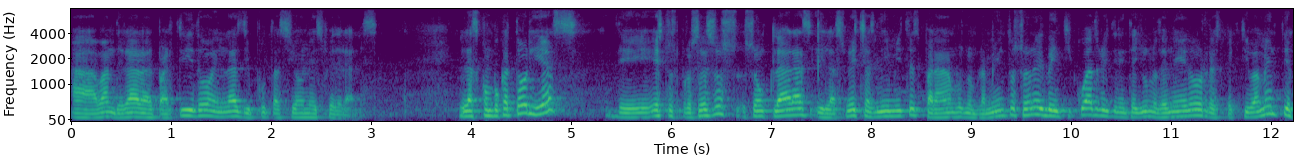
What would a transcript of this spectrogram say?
a abanderar al partido en las diputaciones federales. Las convocatorias de estos procesos son claras y las fechas límites para ambos nombramientos son el 24 y 31 de enero respectivamente.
